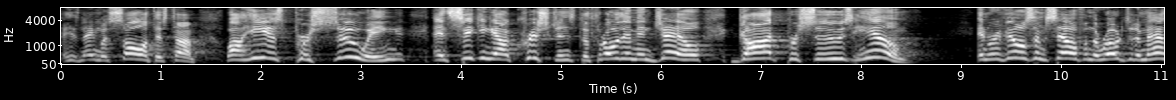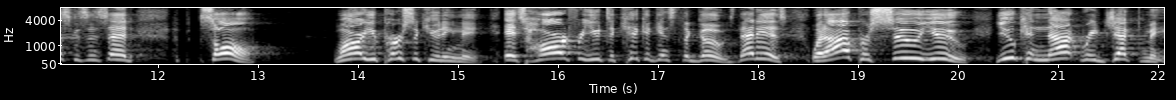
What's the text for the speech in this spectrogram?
his name was Saul at this time, while he is pursuing and seeking out Christians to throw them in jail, God pursues him and reveals himself on the road to Damascus and said, Saul, why are you persecuting me? It's hard for you to kick against the goads. That is, when I pursue you, you cannot reject me.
